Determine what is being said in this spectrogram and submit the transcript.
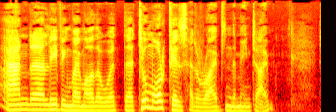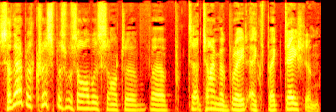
and uh, leaving my mother with uh, two more kids had arrived in the meantime. So that was Christmas was always sort of uh, a time of great expectation.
